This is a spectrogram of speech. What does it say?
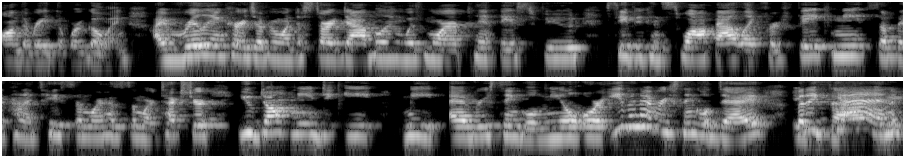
on the rate that we're going i really encourage everyone to start dabbling with more plant-based food see if you can swap out like for fake meat stuff that kind of tastes similar has similar texture you don't need to eat meat every single meal or even every single day. But again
